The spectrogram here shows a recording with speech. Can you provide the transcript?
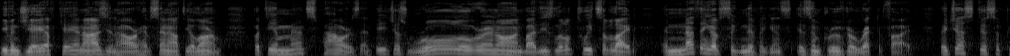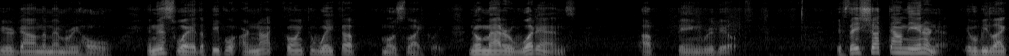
Even JFK and Eisenhower have sent out the alarm. But the immense powers that be just roll over and on by these little tweets of light, and nothing of significance is improved or rectified. They just disappear down the memory hole. In this way, the people are not going to wake up, most likely, no matter what ends up being revealed. If they shut down the internet, it will be like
